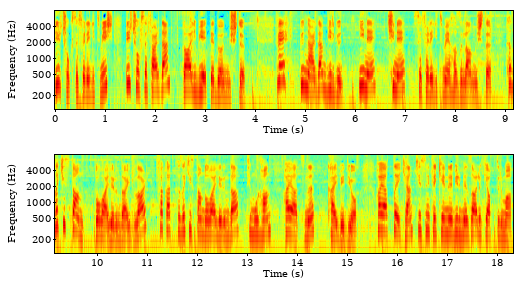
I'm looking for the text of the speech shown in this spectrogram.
birçok sefere gitmiş, birçok seferden galibiyetle dönmüştü. Ve günlerden bir gün yine Çin'e sefere gitmeye hazırlanmıştı. Kazakistan dolaylarındaydılar. Fakat Kazakistan dolaylarında Timur Han hayatını kaybediyor. Hayattayken kesinlikle kendine bir mezarlık yaptırma,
